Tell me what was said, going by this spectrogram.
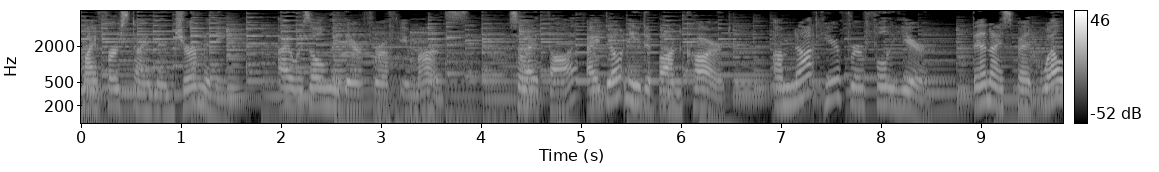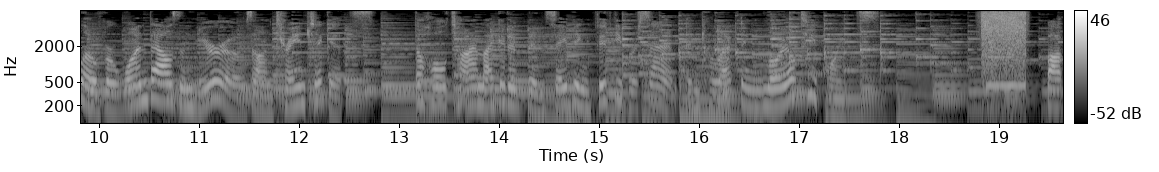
My first time in Germany. I was only there for a few months. So I thought, I don't need a BahnCard. I'm not here for a full year. Then I spent well over 1,000 euros on train tickets. The whole time I could have been saving 50% and collecting loyalty points. Bought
